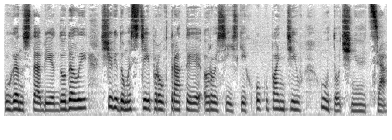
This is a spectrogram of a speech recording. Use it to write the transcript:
У Генштабі додали, що відомості про втрати російських окупантів уточнюються.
